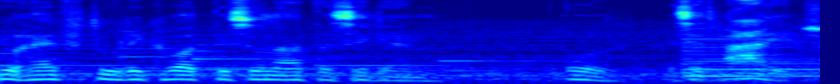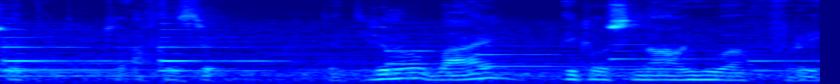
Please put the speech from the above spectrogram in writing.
you have to record the sonatas again. Oh, I said, why? She Said, after said, you know why? Because now you are free.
